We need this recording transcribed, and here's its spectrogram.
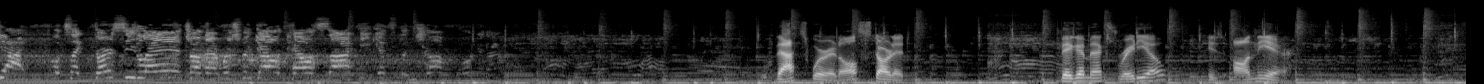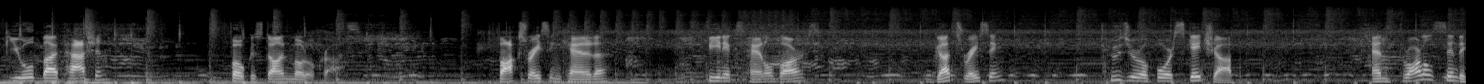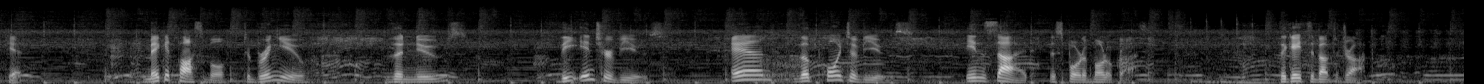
shot? Looks like Darcy Lange on that Richmond Gallant Kawasaki gets the jump. That's where it all started. Big MX Radio is on the air. Fueled by passion, focused on motocross. Fox Racing Canada, Phoenix Handlebars, Guts Racing, 204 Skate Shop, and Throttle Syndicate make it possible to bring you the news, the interviews, and the point of views inside the sport of motocross. The gate's about to drop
